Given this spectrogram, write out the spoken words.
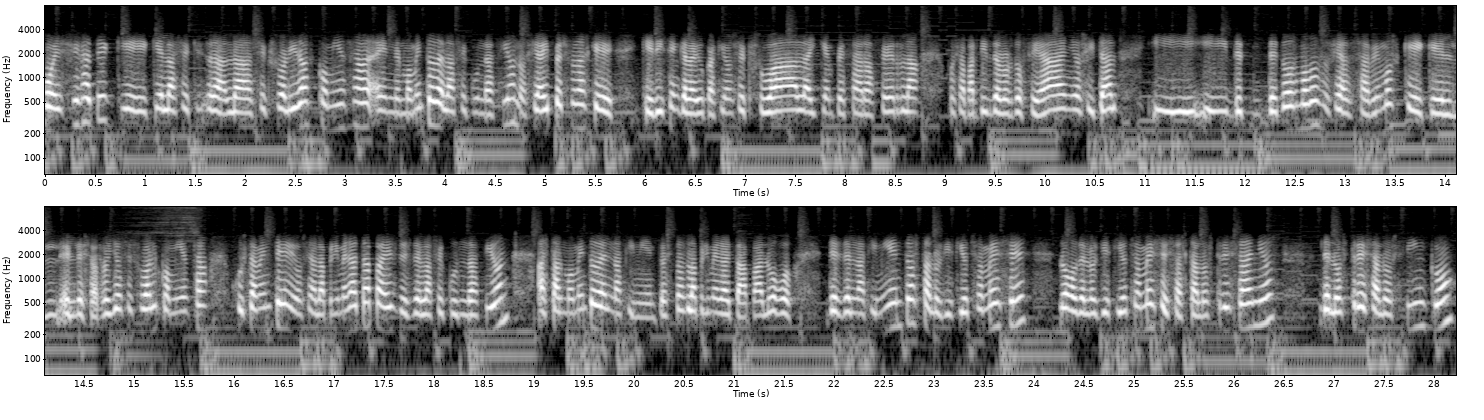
Pues fíjate que, la, sexualidad comienza en el momento de la fecundación. O sea, hay personas que, dicen que la educación sexual hay que empezar a hacerla pues a partir de los 12 años y tal. Y, de, todos modos, o sea, sabemos que, el, desarrollo sexual comienza justamente, o sea, la primera etapa es desde la fecundación hasta el momento del nacimiento. Esta es la primera etapa. Luego, desde el nacimiento hasta los 18 meses, luego de los 18 meses hasta los 3 años, de los 3 a los 5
